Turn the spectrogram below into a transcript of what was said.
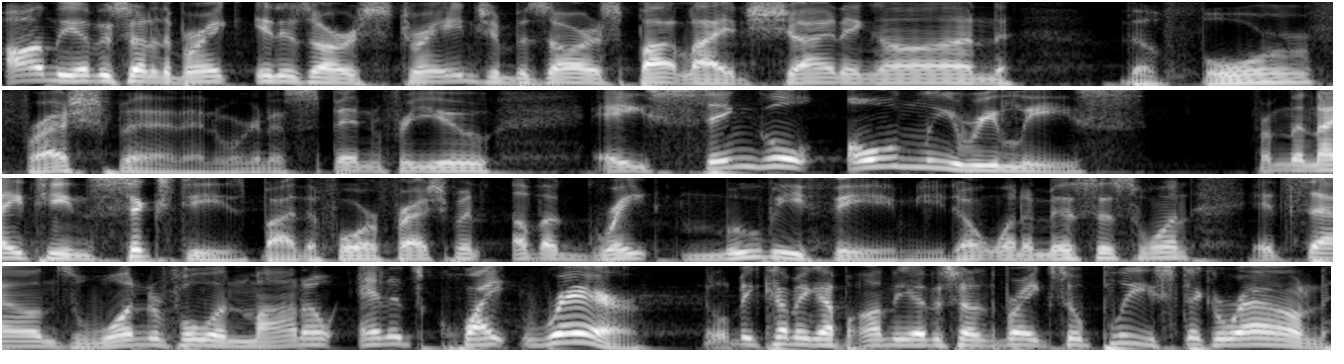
On the other side of the break, it is our strange and bizarre spotlight shining on the Four Freshmen. And we're going to spin for you a single only release from the 1960s by the Four Freshmen of a great movie theme. You don't want to miss this one. It sounds wonderful in mono and it's quite rare. It'll be coming up on the other side of the break, so please stick around.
